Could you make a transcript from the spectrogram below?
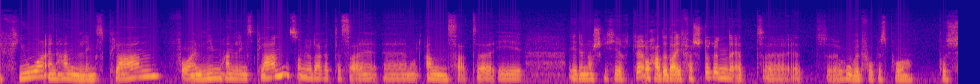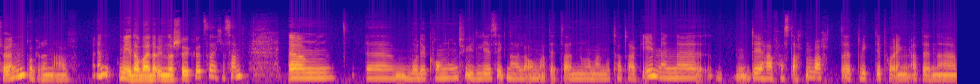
i fjor en handlingsplan for en LIM-handlingsplan, som jo da retter seg eh, mot ansatte i, i, Den norske kirke. Og hadde da i første runde et, eh, et eh, hovedfokus på, på kjønn pga. en medarbeiderundersøkelse, ikke sant. Um, uh, hvor det kom noen tydelige signaler om at dette er noe man må ta tak i. Men uh, det har fra starten vært et viktig poeng at denne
